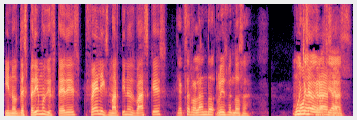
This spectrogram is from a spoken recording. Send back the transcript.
Y nos despedimos de ustedes, Félix Martínez Vázquez. Jackson Rolando Ruiz Mendoza. Muchas, gracias.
